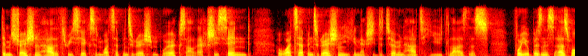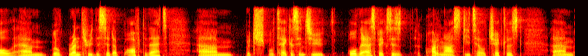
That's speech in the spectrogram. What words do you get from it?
demonstration of how the 3CX and WhatsApp integration works. I'll actually send a WhatsApp integration. You can actually determine how to utilize this for your business as well. Um, we'll run through the setup after that, um, which will take us into all the aspects. There's quite a nice detailed checklist um,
